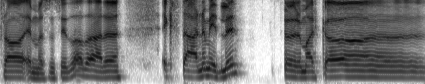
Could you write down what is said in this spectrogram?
fra MS sin side, da, det er eh, eksterne midler, øremerka eh,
